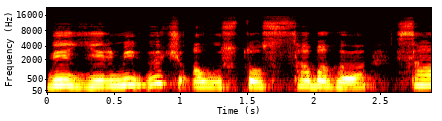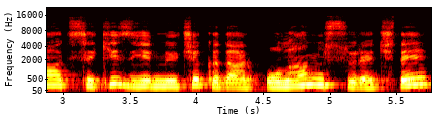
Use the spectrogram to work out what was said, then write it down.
ve 23 Ağustos sabahı saat 8.23'e kadar olan süreçte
